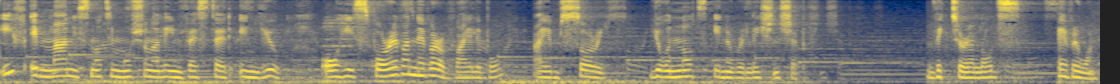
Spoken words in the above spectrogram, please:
If a man is not emotionally invested in you or he is forever never available, I am sorry, you are not in a relationship. Victoria Lords, everyone.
